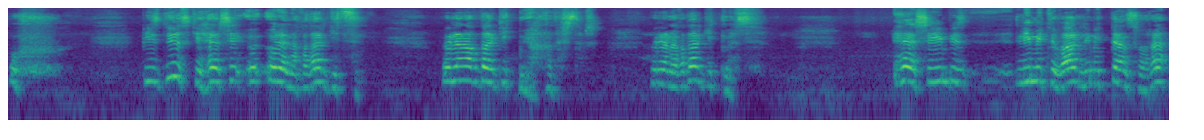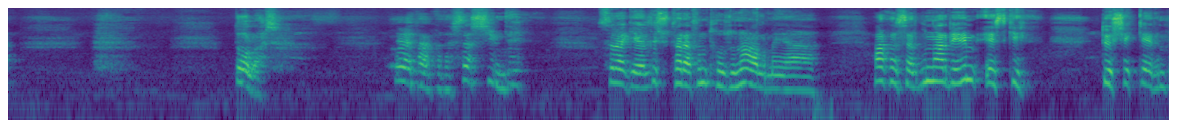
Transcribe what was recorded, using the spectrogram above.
Uf. Biz diyoruz ki her şey ö- ölene kadar gitsin. Ölene kadar gitmiyor arkadaşlar. Ölene kadar gitmez. Her şeyin bir limiti var. Limitten sonra dolar. Evet arkadaşlar şimdi sıra geldi şu tarafın tozunu almaya. Arkadaşlar bunlar benim eski döşeklerim.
